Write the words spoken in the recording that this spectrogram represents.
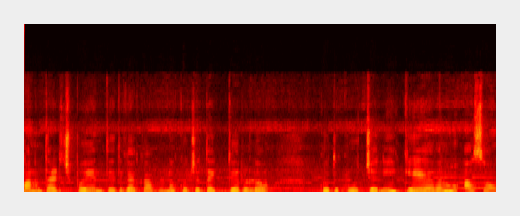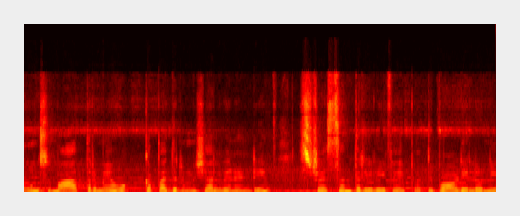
మనం తడిచిపోయేంత ఇదిగా కాకుండా కొంచెం దగ్గరలో కొద్ది కూర్చొని కేవలం ఆ సౌండ్స్ మాత్రమే ఒక్క పది నిమిషాలు వినండి. స్ట్రెస్ అంతా రిలీఫ్ అయిపోద్ది. బాడీలోని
